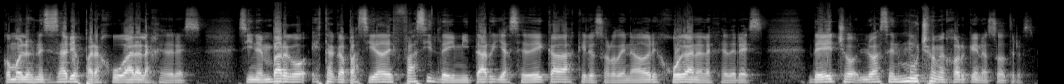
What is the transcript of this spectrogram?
como los necesarios para jugar al ajedrez. Sin embargo, esta capacidad es fácil de imitar y hace décadas que los ordenadores juegan al ajedrez. De hecho, lo hacen mucho mejor que nosotros.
